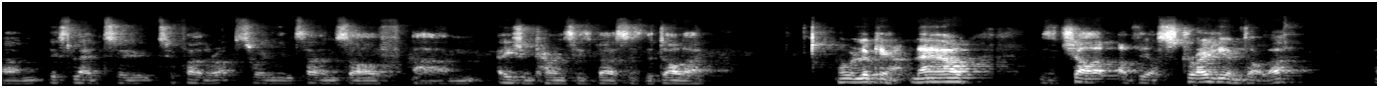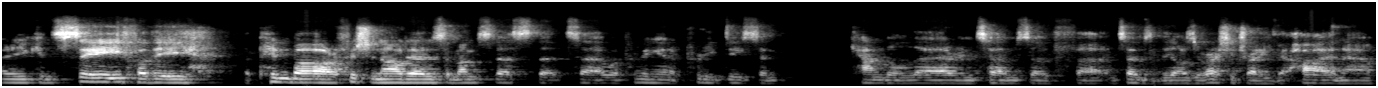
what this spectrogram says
um, this led to, to further upswing in terms of um, Asian currencies versus the dollar. What we're looking at now is a chart of the Australian dollar. And you can see for the the pin bar aficionados amongst us that uh, we're putting in a pretty decent candle there in terms of uh, in terms of the Aussie. We're actually trading a bit higher now,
